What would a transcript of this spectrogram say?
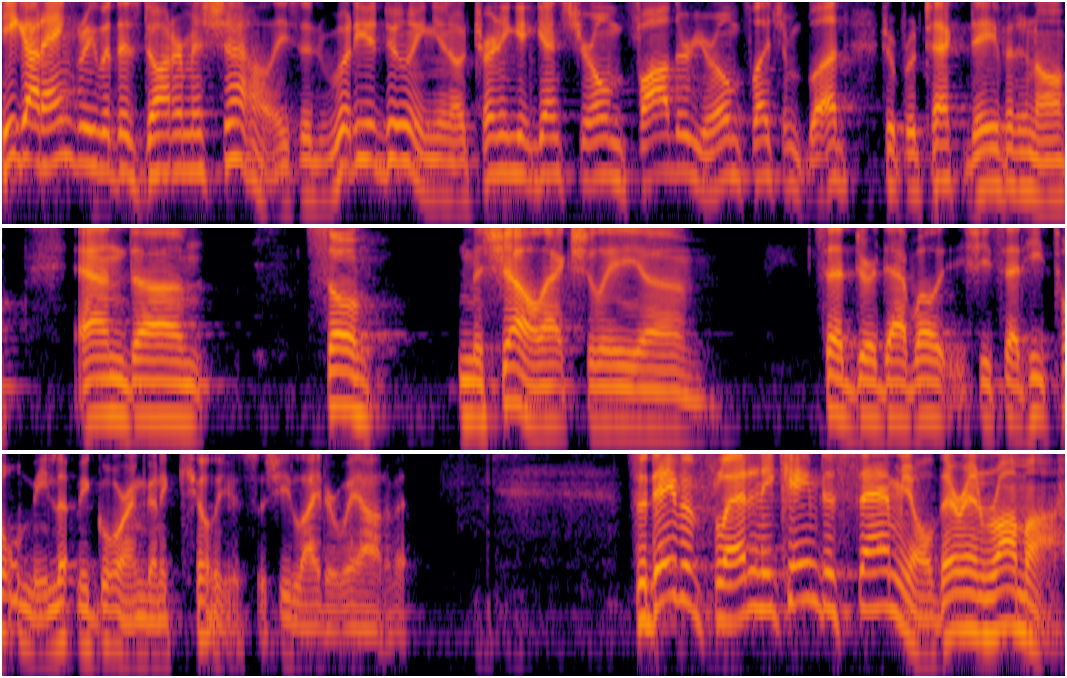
he got angry with his daughter Michal. He said, What are you doing? You know, turning against your own father, your own flesh and blood to protect David and all. And um, so Michal actually um, said to her dad, Well, she said, He told me, Let me go or I'm going to kill you. So she lied her way out of it. So David fled and he came to Samuel there in Ramah.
